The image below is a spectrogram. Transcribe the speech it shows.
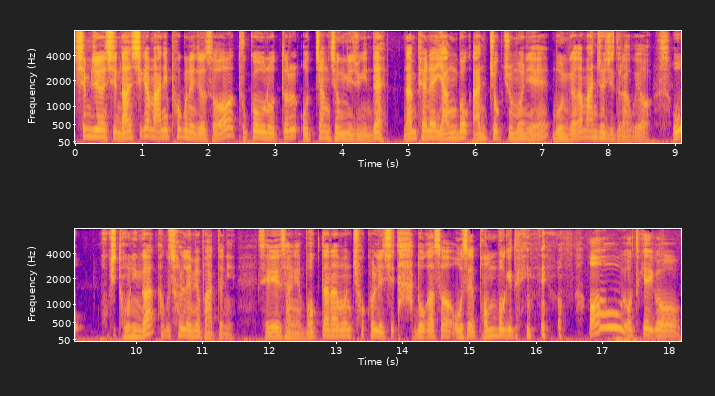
심지현 씨, 날씨가 많이 포근해져서 두꺼운 옷들 옷장 정리 중인데 남편의 양복 안쪽 주머니에 뭔가가 만져지더라고요. 오, 혹시 돈인가? 하고 설레며 봤더니 세상에 먹다 남은 초콜릿이 다 녹아서 옷에 범벅이 돼 있네요. 어우, 어떻게 이거.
